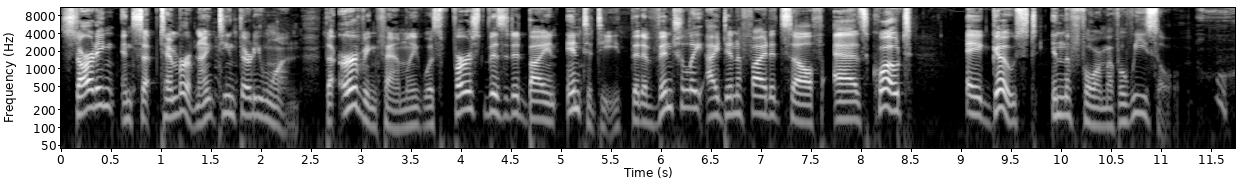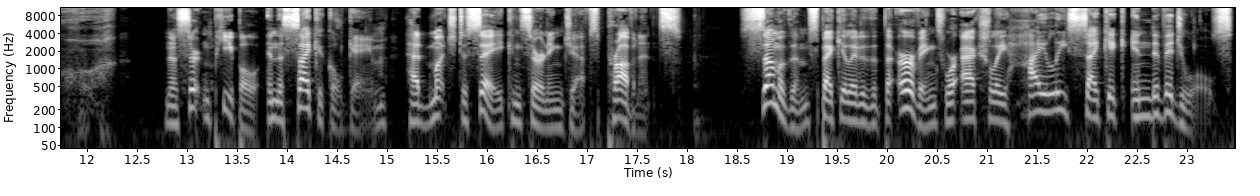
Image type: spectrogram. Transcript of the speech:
Starting in September of 1931, the Irving family was first visited by an entity that eventually identified itself as, quote, a ghost in the form of a weasel. Now, certain people in the psychical game had much to say concerning Gef's provenance. Some of them speculated that the Irvings were actually highly psychic individuals,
